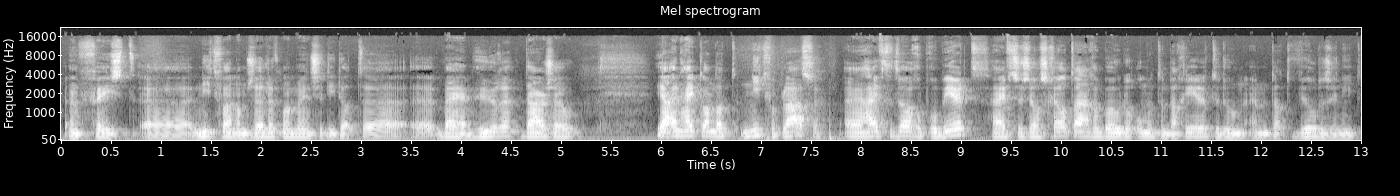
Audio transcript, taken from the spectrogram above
Een feest eh, niet van hemzelf, maar mensen die dat eh, eh, bij hem huren, daar zo. Ja, en hij kan dat niet verplaatsen. Eh, hij heeft het wel geprobeerd. Hij heeft ze zelfs geld aangeboden om het een dag eerder te doen. En dat wilden ze niet.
